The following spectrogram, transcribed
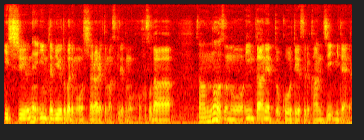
一周ねインタビューとかでもおっしゃられてますけれども細田さんのそのインターネットを肯定する感じみたいな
